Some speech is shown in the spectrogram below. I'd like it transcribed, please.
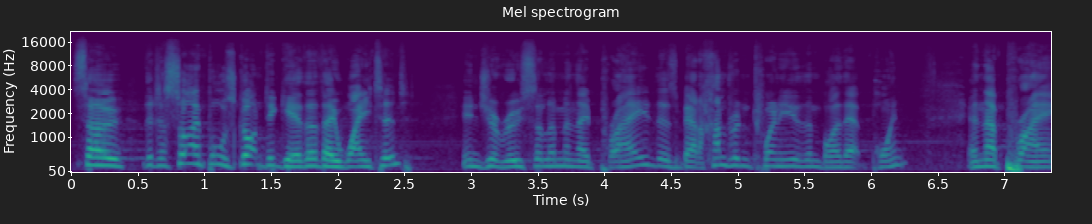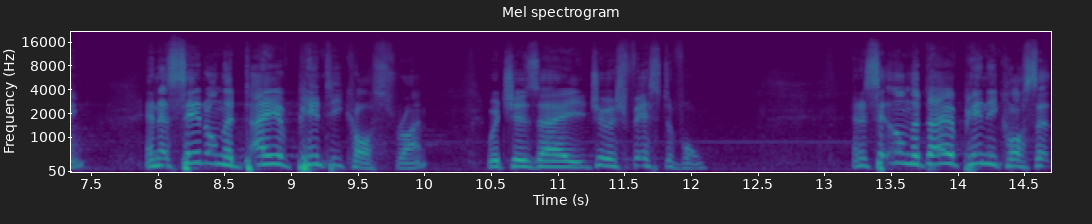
So the disciples got together, they waited in Jerusalem and they prayed. There's about 120 of them by that point, and they're praying. And it said on the day of Pentecost, right, which is a Jewish festival, and it said on the day of Pentecost that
